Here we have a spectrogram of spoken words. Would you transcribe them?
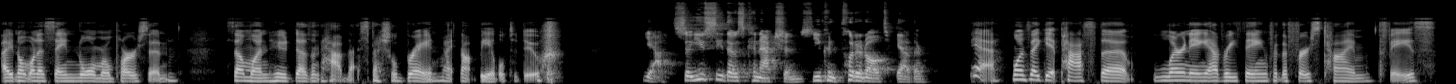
I don't want to say normal person. Someone who doesn't have that special brain might not be able to do. Yeah. So you see those connections. You can put it all together. Yeah. Once I get past the learning everything for the first time phase.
